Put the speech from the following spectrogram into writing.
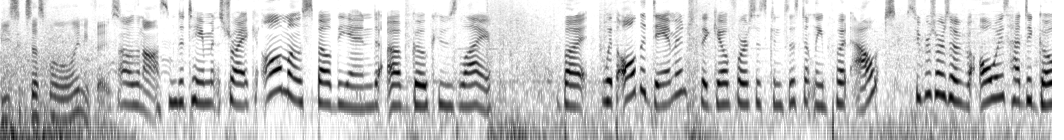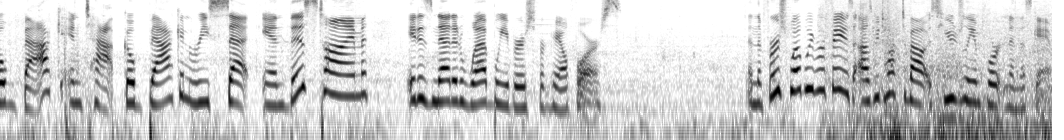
be successful in the laning phase. That was an awesome detainment strike. Almost spelled the end of Goku's life. But with all the damage that Gale Force has consistently put out, Superstars have always had to go back and tap, go back and reset. And this time, it is netted Web Weavers for Gale Force. And the first Web Weaver phase, as we talked about, is hugely important in this game.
